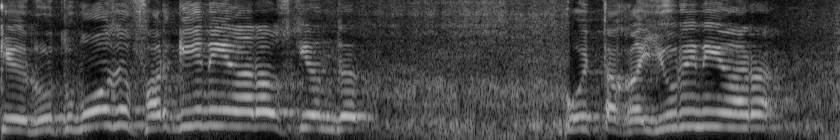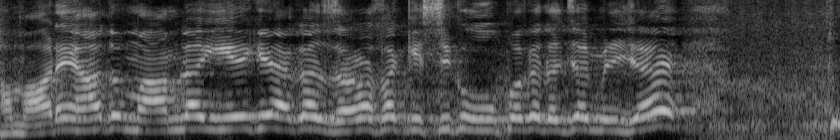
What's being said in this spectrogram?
कि रुतबों से फ़र्क ही नहीं आ रहा उसके अंदर। कोई तगैर ही नहीं आ रहा। हमारे यहाँ तो मामला ये है कि अगर ज़रा सा किसी को ऊपर का दर्जा मिल जाए तो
